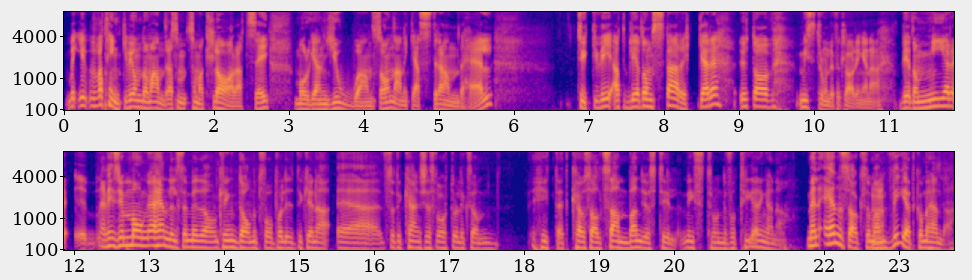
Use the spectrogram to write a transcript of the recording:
Men, eh, Vad tänker vi om de andra som, som har klarat sig? Morgan Johansson, Annika Strandhäll. Tycker vi att blev de starkare utav misstroendeförklaringarna? Blev de mer... Eh, Det finns ju många händelser med dem, kring de två politikerna, eh, så det kanske är svårt att liksom hitta ett kausalt samband just till misstroendevoteringarna. Men en sak som man Mm. vet kommer hända,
